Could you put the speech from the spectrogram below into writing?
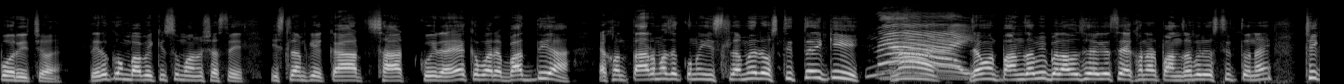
পরিচয়? তো এরকম ভাবে কিছু মানুষ আছে ইসলামকে কাট ছাট কইরা একেবারে বাদ দিয়া এখন তার মাঝে কোনো ইসলামের অস্তিত্বই কি না যেমন পাঞ্জাবি ব্লাউজ হয়ে গেছে এখন আর পাঞ্জাবির অস্তিত্ব নাই। ঠিক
